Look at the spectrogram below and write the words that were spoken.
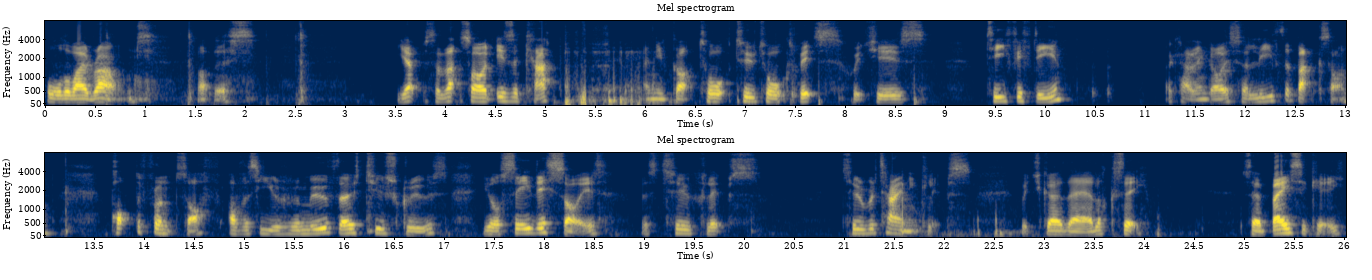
all the way around, like this. Yep, so that side is a cap, and you've got two Torx bits, which is T15. Okay then guys, so leave the backs on, pop the fronts off, obviously you remove those two screws, you'll see this side, there's two clips, two retaining clips, which go there, look see. So basically,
